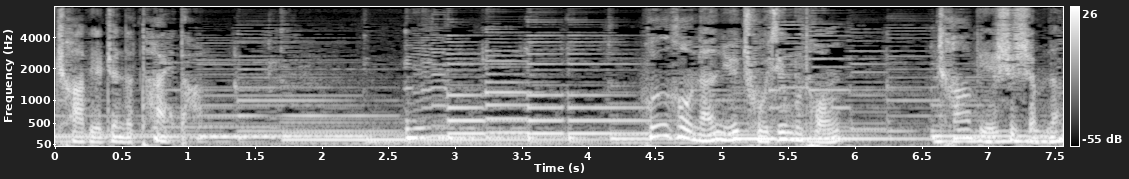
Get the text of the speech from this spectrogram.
差别真的太大了。婚后男女处境不同，差别是什么呢？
